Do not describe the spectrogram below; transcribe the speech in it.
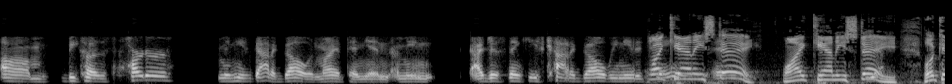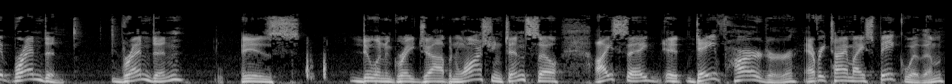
um, because Harder, I mean, he's got to go, in my opinion. I mean, I just think he's got to go. We need a change. Why can't he stay? Why can't he stay? Look at Brendan. Brendan is doing a great job in Washington. So I say it, Dave Harder, every time I speak with him,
